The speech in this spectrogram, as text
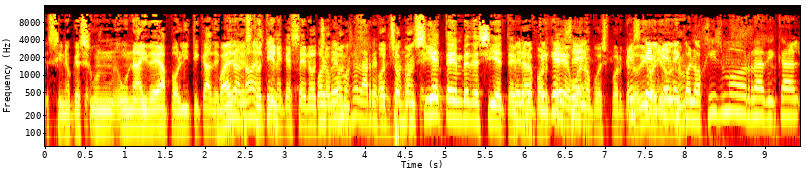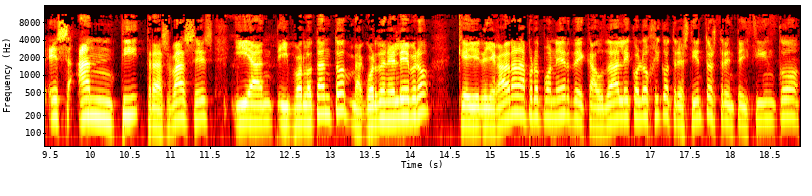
sino que es un- una idea política de Bueno, que no, esto es tiene que ser volvemos a la reflexión 8,7 en vez de 7. Pero, ¿por qué? Bueno, pues porque es lo digo que el, yo, el ¿no? Radical es anti-trasvases y, y por lo tanto, me acuerdo en el Ebro que le llegaran a proponer de caudal ecológico 335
